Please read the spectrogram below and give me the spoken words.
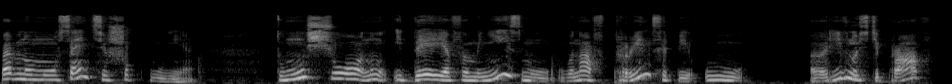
певному сенсі шокує. Тому що ну, ідея фемінізму, вона в принципі у е, рівності прав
